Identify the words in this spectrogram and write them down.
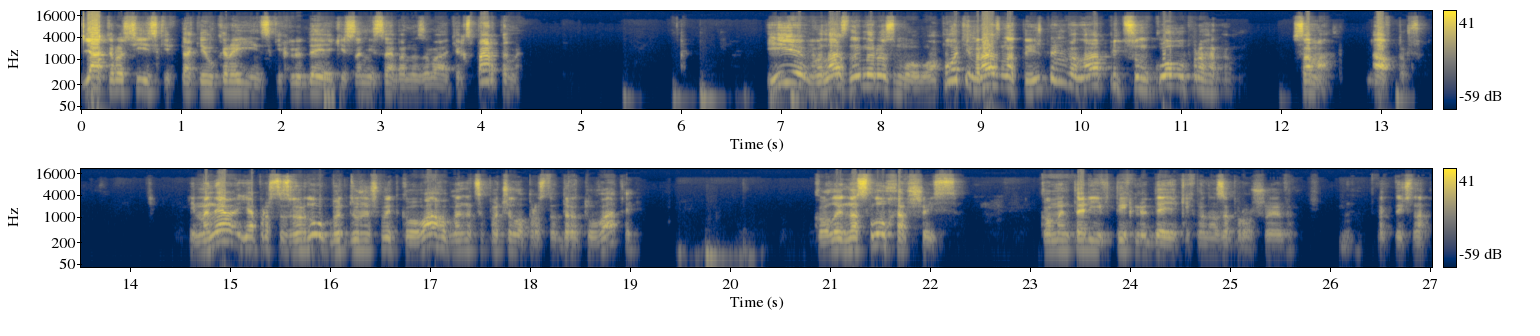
як російських, так і українських людей, які самі себе називають експертами, і вела з ними розмову. А потім раз на тиждень вела підсумкову програму. Сама, авторську. І мене я просто звернув дуже швидко увагу, мене це почало просто дратувати. Коли, наслухавшись коментарів тих людей, яких вона запрошує фактично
